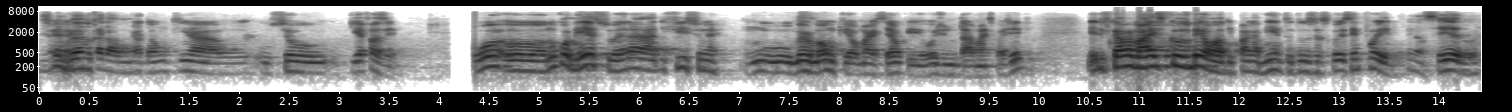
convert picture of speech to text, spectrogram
desmembrando é, cada um. Né? Cada um tinha o, o seu o que ia fazer. O, o, no começo era difícil, né? o meu irmão, que é o Marcel, que hoje não está mais com a gente, ele ficava mais com os BO de pagamento, todas essas coisas, sempre foi ele. Financeiro.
